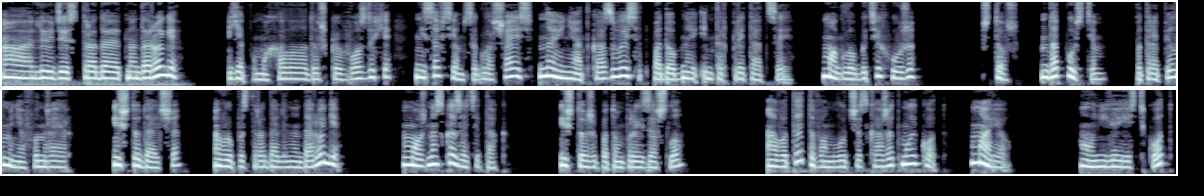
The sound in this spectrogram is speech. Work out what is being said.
А люди страдают на дороге? Я помахала ладошкой в воздухе, не совсем соглашаясь, но и не отказываясь от подобной интерпретации. Могло быть и хуже. Что ж, допустим, — поторопил меня фон Райер. И что дальше? Вы пострадали на дороге? Можно сказать и так. И что же потом произошло? А вот это вам лучше скажет мой кот, Марио. А у нее есть кот?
